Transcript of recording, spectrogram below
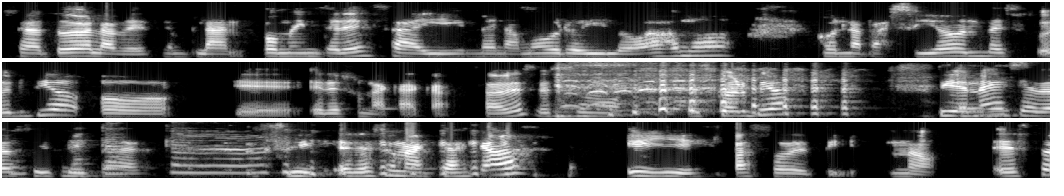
o sea, todo a la vez, en plan, o me interesa y me enamoro y lo amo con la pasión de Scorpio o eres una caca, ¿sabes? Es como, Scorpio tiene que dosificar. Sí, eres una caca y paso de ti. No, esto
